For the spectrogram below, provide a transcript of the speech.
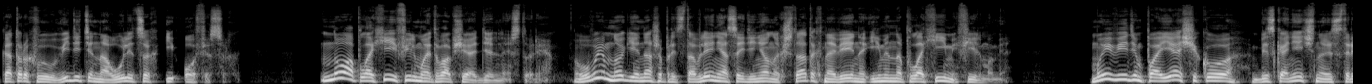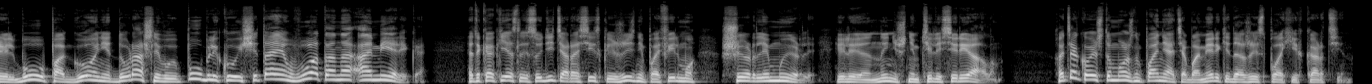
которых вы увидите на улицах и офисах. Ну а плохие фильмы – это вообще отдельная история. Увы, многие наши представления о Соединенных Штатах навеяны именно плохими фильмами. Мы видим по ящику бесконечную стрельбу, погони, дурашливую публику и считаем «вот она, Америка». Это как если судить о российской жизни по фильму «Ширли Мырли» или нынешним телесериалам. Хотя кое-что можно понять об Америке даже из плохих картин.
